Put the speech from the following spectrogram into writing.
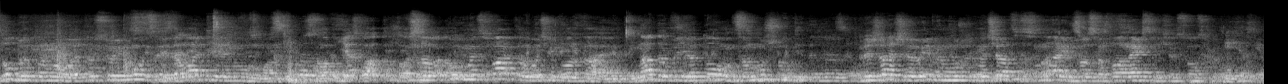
Добре, панове, это все эмоции, давайте, ну, я, совокупность фактов очень плохая. Надо быть готовым к тому, что в ближайшее время может начаться сценарий просто по аннексии Херсонской области.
